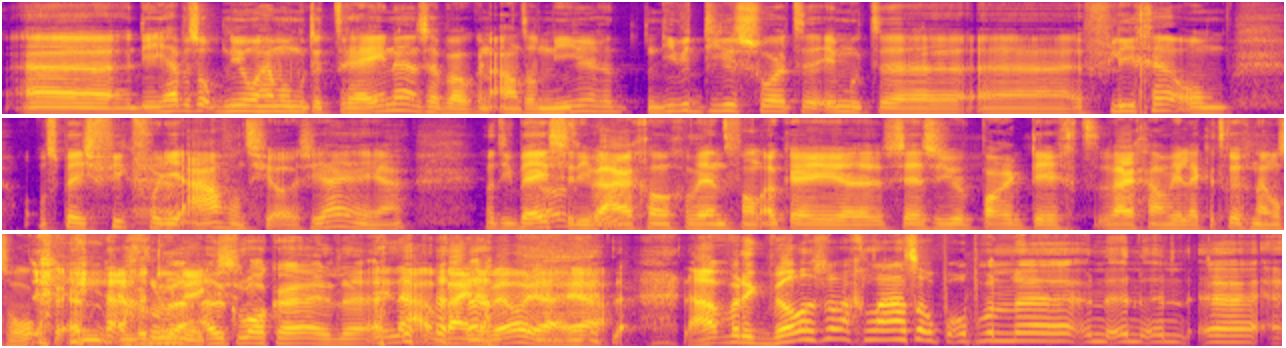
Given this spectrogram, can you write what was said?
Eh, die hebben ze opnieuw helemaal moeten trainen. Ze hebben ook een aantal nieren, nieuwe diersoorten in moeten eh, vliegen... om om specifiek voor die avondshows. Ja, ja, ja. Want die beesten die cool. waren gewoon gewend van... oké, eh, zes uur park dicht. Wij gaan weer lekker terug naar ons hok. En, en we doen niks. Uitklokken. En, eh, Nou, bijna wel, ja. ja. Nou, wat ik wel zag laatst op, op een, eh, een, een, een, eh,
